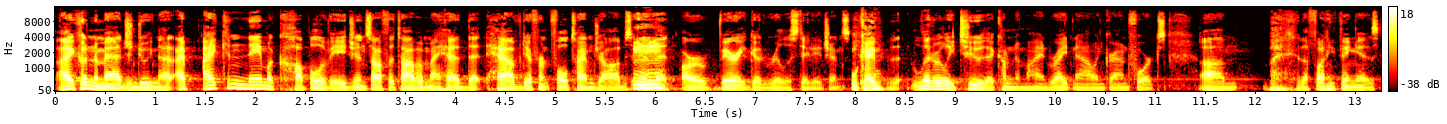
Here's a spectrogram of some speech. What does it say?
I couldn't imagine doing that. I, I can name a couple of agents off the top of my head that have different full time jobs and that are very good real estate agents. Mm-hmm. Okay. Literally two that come to mind right now in Grand Forks. Um, but the funny thing is,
